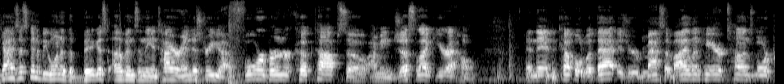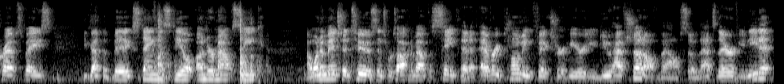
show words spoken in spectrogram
Guys, that's going to be one of the biggest ovens in the entire industry. You have four burner cooktop, so I mean, just like you're at home. And then coupled with that is your massive island here, tons more prep space. You got the big stainless steel undermount sink I want to mention too, since we're talking about the sink, that every plumbing fixture here, you do have shut-off valves. So that's there if you need it.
